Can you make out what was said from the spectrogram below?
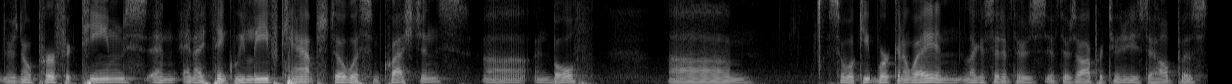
there's no perfect teams, and, and I think we leave camp still with some questions uh, in both. Um, so we'll keep working away, and like I said, if there's if there's opportunities to help us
